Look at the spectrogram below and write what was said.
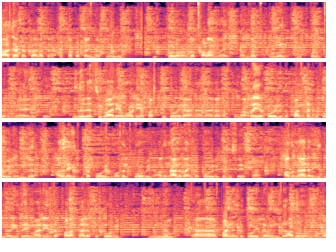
ராஜாக்க காலத்தில் கட்டப்பட்ட இந்த கோவில் இப்போவும் அந்த பழமை அந்த புகழ் இப்போவும் பெருமையாக இருக்குது இது சிவாலயமோடைய ஃபஸ்ட்டு கோயிலானனால நமக்கு நிறைய கோயில் இந்த பன்னெண்டு கோயில் உண்டு. அதில் இந்த கோவில் முதல் கோவில் அதனால தான் இந்த கோவிலுக்கு விசேஷம். அதனால இந்த இதே மாதிரி இந்த பழங்காலத்து கோவில் இன்னும் பன்னெண்டு கோயிலில் உண்டு. அதுவும் நம்ம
